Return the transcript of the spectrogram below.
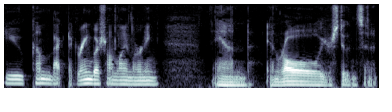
you come back to Greenbush Online Learning and enroll your students in it.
